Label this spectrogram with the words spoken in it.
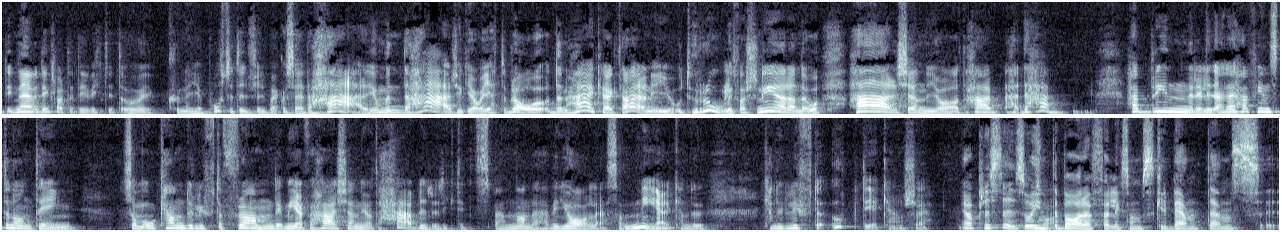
det- nej, det är klart att det är viktigt att kunna ge positiv feedback och säga det här, jo men det här tycker jag var jättebra och den här karaktären är ju otroligt fascinerande och här känner jag att här, här, det här, här brinner det lite, eller här finns det någonting som, och kan du lyfta fram det mer? För här känner jag att här blir det riktigt spännande, här vill jag läsa mer. Kan du, kan du lyfta upp det kanske? Ja, precis. Och inte bara för liksom skribentens eh,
